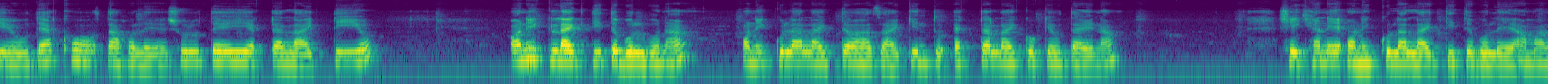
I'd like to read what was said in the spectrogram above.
কেউ দেখো, তাহলে শুরুতেই একটা লাইক দিও। অনেক লাইক দিতে বলব না। অনেকগুলা লাইক দেওয়া যায়, কিন্তু একটা লাইকও কেউ দেয় না। সেইখানে অনেকগুলা লাইক দিতে বলে আমার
